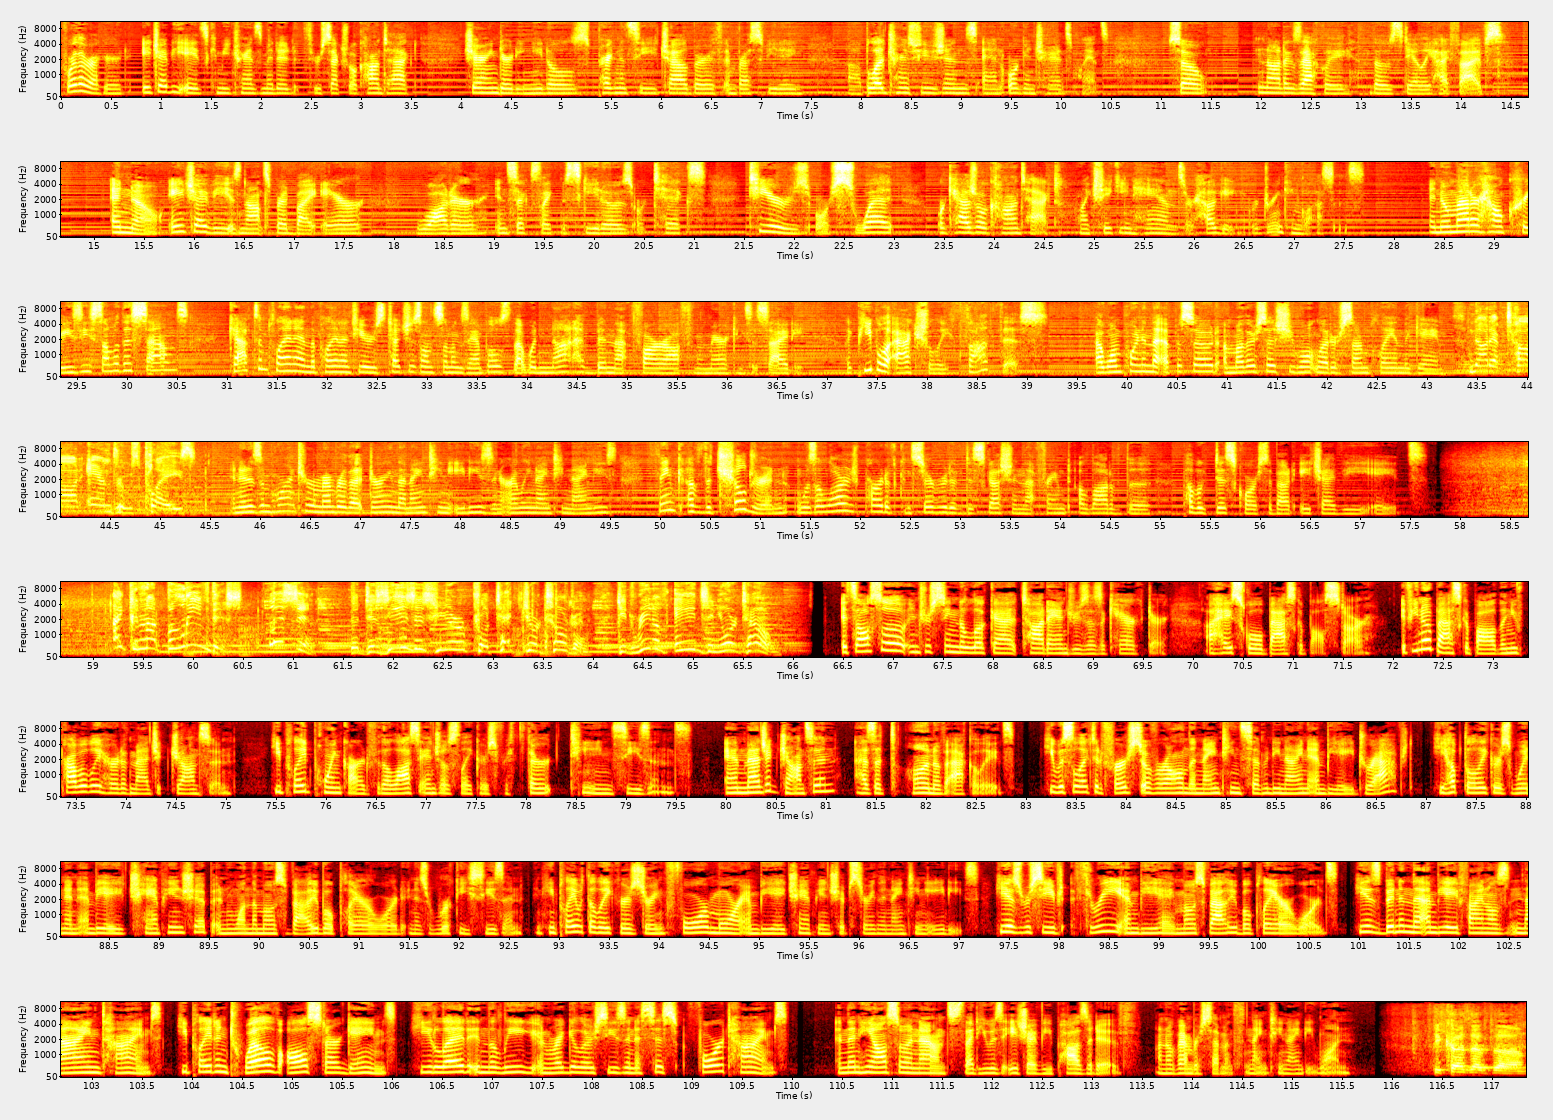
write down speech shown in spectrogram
For the record, HIV AIDS can be transmitted through sexual contact, sharing dirty needles, pregnancy, childbirth, and breastfeeding, uh, blood transfusions, and organ transplants. So, not exactly those daily high fives. And no, HIV is not spread by air, water, insects like mosquitoes or ticks, tears or sweat, or casual contact like shaking hands or hugging or drinking glasses. And no matter how crazy some of this sounds, Captain Planet and the Planeteers touches on some examples that would not have been that far off from American society. Like people actually thought this. At one point in the episode, a mother says she won't let her son play in the game. Not if Todd Andrews plays. And it is important to remember that during the 1980s and early 1990s, Think of the Children was a large part of conservative discussion that framed a lot of the public discourse about HIV AIDS. I cannot believe this. Listen, the disease is here. Protect your children. Get rid of AIDS in your town. It's also interesting to look at Todd Andrews as a character, a high school basketball star. If you know basketball, then you've probably heard of Magic Johnson. He played point guard for the Los Angeles Lakers for 13 seasons. And Magic Johnson has a ton of accolades. He was selected first overall in the 1979 NBA draft. He helped the Lakers win an NBA championship and won the Most Valuable Player award in his rookie season. And he played with the Lakers during four more NBA championships during the 1980s. He has received three NBA Most Valuable Player awards. He has been in the NBA Finals nine times. He played in 12 All Star games. He led in the league in regular season assists four times. And then he also announced that he was HIV positive on November 7th, 1991 because of the,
